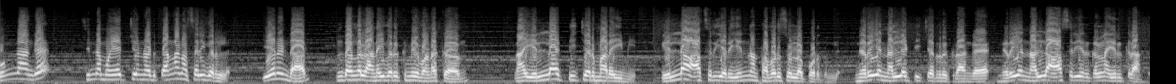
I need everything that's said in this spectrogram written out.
சொன்னாங்க. சின்ன முயற்சி ஒன்று எடுத்தாங்க. ஆனா சரி வரல. ஏனென்றால் இந்தங்கள் அனைவருக்குமே வணக்கம். நான் எல்லா டீச்சர் மாரையுமே எல்லா ஆசிரியரையும் நான் தவறு சொல்ல போறது இல்லை நிறைய நல்ல டீச்சர் இருக்கிறாங்க. நிறைய நல்ல ஆசிரியர்கள்லாம் இருக்கிறாங்க.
